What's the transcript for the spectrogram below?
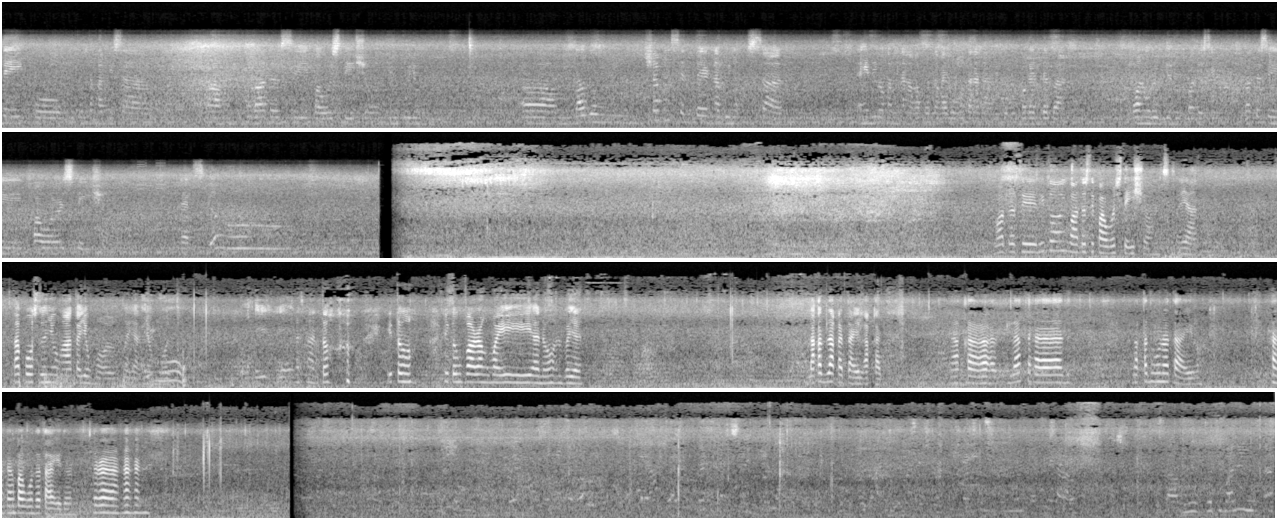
today po, pupunta kami sa um, Battersea Power Station. Yun po yung um, bagong shopping center na binuksan. Eh, hindi pa kami nakakapunta. Kaya pupuntahan namin kung maganda ba. Kung review ng Battersea, Battersea Power Station. Let's go! Battersea, dito ang Battersea Power Station. Ayan. Tapos dun yung ata yung mall. Ayan, yung mall. Nasaan to? ito, itong parang may ano, ano ba yan? Lakad-lakad tayo, lakad. Lakad, lakad. Lakad muna tayo. Hanggang papunta tayo doon. Taran!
